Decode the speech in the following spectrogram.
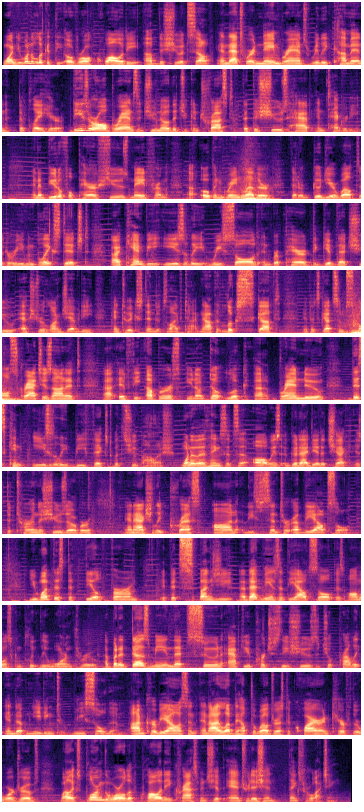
One, you want to look at the overall quality of the shoe itself, and that's where name brands really come in to play here. These are all brands that you know that you can trust, that the shoes have integrity and a beautiful pair of shoes made from uh, open grain leather that are Goodyear welted or even Blake stitched uh, can be easily resoled and repaired to give that shoe extra longevity and to extend its lifetime. Now, if it looks scuffed, if it's got some small scratches on it, uh, if the uppers, you know, don't look uh, brand new, this can easily be fixed with shoe polish. One of the things that's uh, always a good idea to check is to turn the shoes over and actually press on the center of the outsole. You want this to feel firm. If it's spongy, that means that the outsole is almost completely worn through. Uh, but it does mean that soon after you purchase these shoes that you'll probably end up needing to resole them. I'm Kirby Allison and I love to help the well-dressed acquire and care for their wardrobes while exploring the world of quality, craftsmanship, and tradition. Thanks for watching.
